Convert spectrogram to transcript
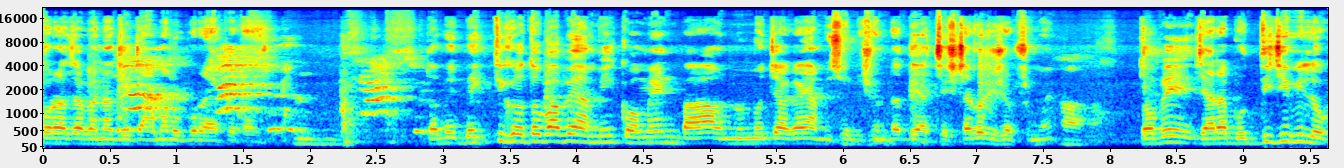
করা যাবে না যেটা আমার উপর অ্যাপেট আসবে। তবে ব্যক্তিগতভাবে আমি কমেন্ট বা অন্য জায়গায় আমি সলিউশনটা দেওয়ার চেষ্টা করি সবসময় হ্যাঁ। তবে যারা বুদ্ধিজীবী লোক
